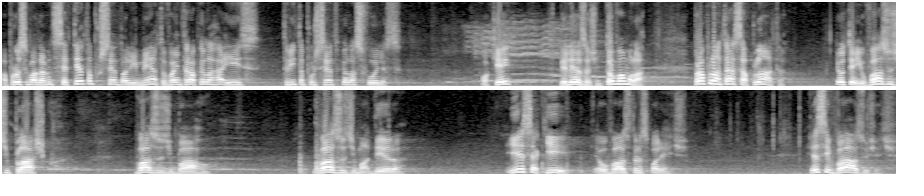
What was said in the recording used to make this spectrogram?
aproximadamente 70% do alimento vai entrar pela raiz, 30% pelas folhas. Ok? Beleza, gente? Então vamos lá. Para plantar essa planta, eu tenho vasos de plástico, vasos de barro, vasos de madeira. E esse aqui é o vaso transparente. Esse vaso, gente,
